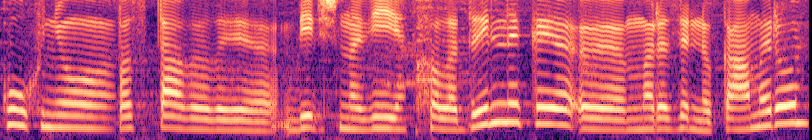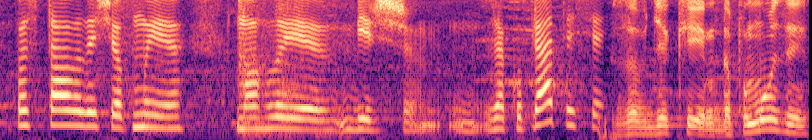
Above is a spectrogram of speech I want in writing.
кухню поставили більш нові холодильники, е, морозильну камеру поставили, щоб ми могли більш закуплятися. Завдяки допомозі,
